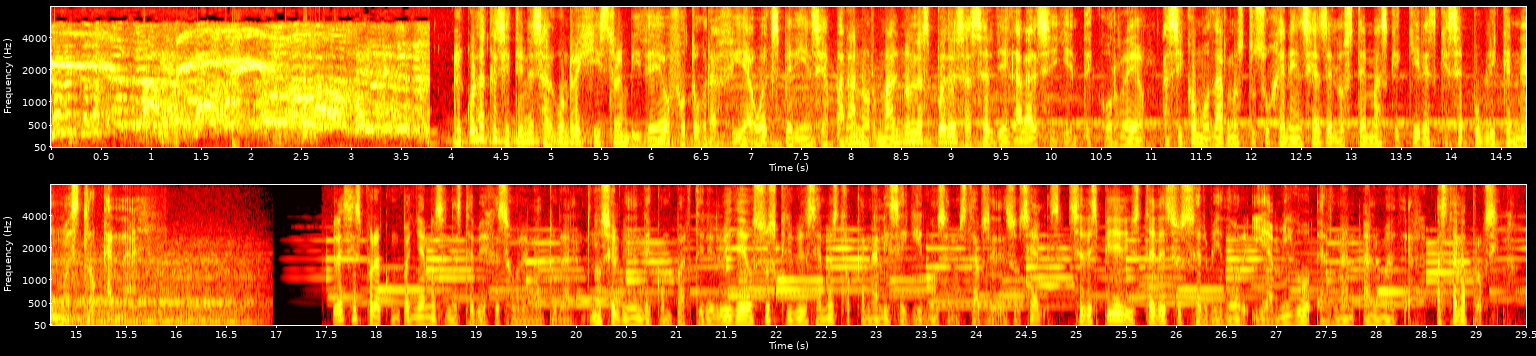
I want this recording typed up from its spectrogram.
No me Recuerda que si tienes algún registro en video, fotografía o experiencia paranormal, no las puedes hacer llegar al siguiente correo, así como darnos tus sugerencias de los temas que quieres que se publiquen en nuestro canal. Gracias por acompañarnos en este viaje sobrenatural. No se olviden de compartir el video, suscribirse a nuestro canal y seguirnos en nuestras redes sociales. Se despide de ustedes su servidor y amigo Hernán Almaguer. Hasta la próxima.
